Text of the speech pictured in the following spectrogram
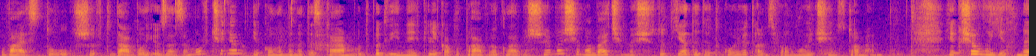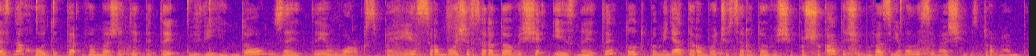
Vice Tool Shift W за замовченням, і коли ми натискаємо подвійний клік або правою клавішою миші, ми бачимо, що тут є додаткові трансформуючі інструменти. Якщо ви їх не знаходите, ви можете піти в Window, зайти в Workspace, робоче середовище, і знайти тут, поміняти робоче середовище, пошукати, щоб у вас з'явилися ваші інструменти.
